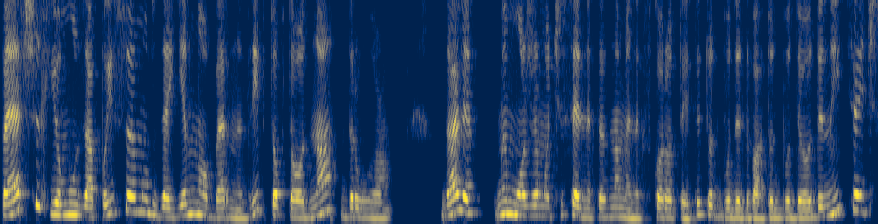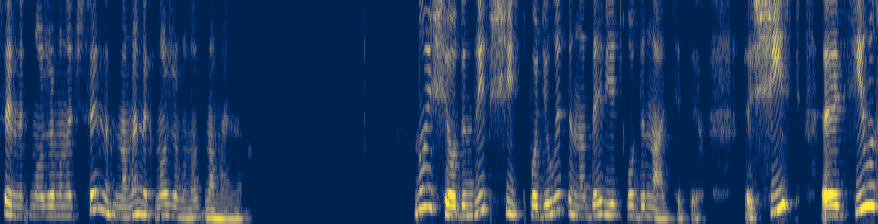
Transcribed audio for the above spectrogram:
перших йому записуємо взаємно обернений дріб, тобто 1 друга. Далі ми можемо чисельник та знаменник скоротити. Тут буде 2, тут буде одиниця, і чисельник множимо на чисельник, знаменник множимо на знаменник. Ну і ще один дріб 6 поділити на 9 одинадцятих. 6 цілих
